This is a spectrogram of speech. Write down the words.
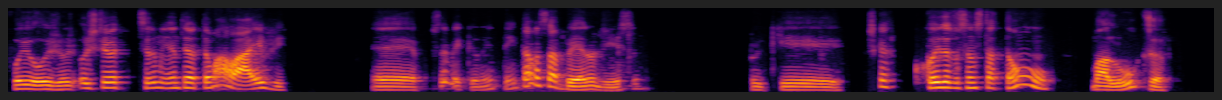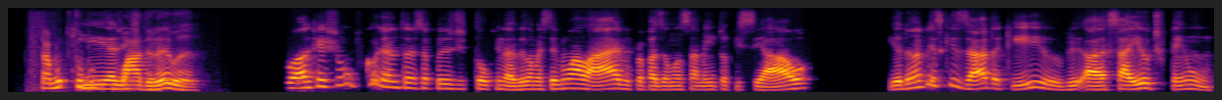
Foi hoje. Hoje, hoje teve, se não me engano, teve até uma live. É, você vê que eu nem, nem tava sabendo disso. Porque acho que a coisa do Santos tá tão maluca. Tá muito tumultuado, gente... né, mano? Claro que a gente não ficou olhando toda essa coisa de Tolkien da Vila, mas teve uma live para fazer um lançamento oficial. E eu dei uma pesquisada aqui, saiu, tipo, tem um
